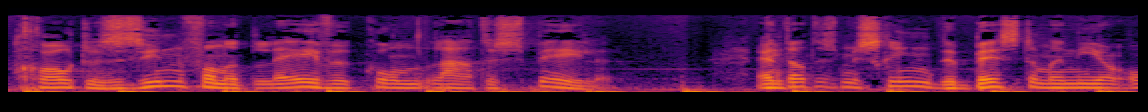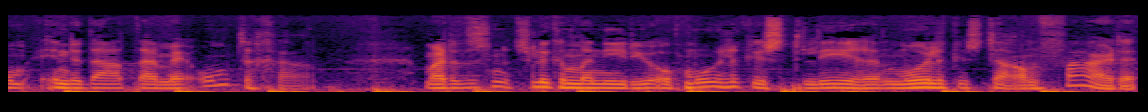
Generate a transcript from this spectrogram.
grote zin van het leven kon laten spelen. En dat is misschien de beste manier om inderdaad daarmee om te gaan. Maar dat is natuurlijk een manier die ook moeilijk is te leren en moeilijk is te aanvaarden.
